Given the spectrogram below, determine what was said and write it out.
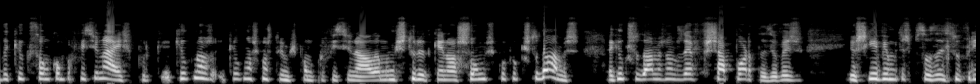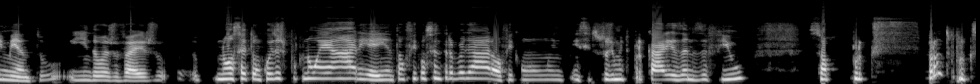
daquilo que são como profissionais, porque aquilo que, nós, aquilo que nós construímos como profissional é uma mistura de quem nós somos com aquilo que estudamos. Aquilo que estudamos não nos deve fechar portas. Eu vejo, eu cheguei a ver muitas pessoas em sofrimento, e ainda hoje vejo, não aceitam coisas porque não é a área, e então ficam sem trabalhar, ou ficam em, em situações muito precárias, anos a fio, só porque, pronto, porque,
